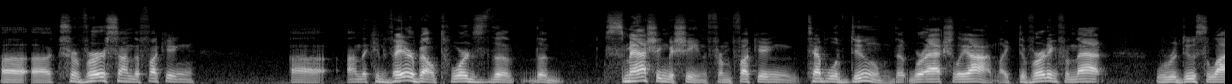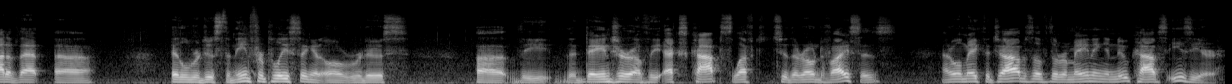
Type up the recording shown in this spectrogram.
uh, uh, traverse on the fucking uh, on the conveyor belt towards the the smashing machine from fucking Temple of Doom that we're actually on. Like diverting from that will reduce a lot of that uh, it'll reduce the need for policing. It'll reduce uh, the the danger of the ex cops left to their own devices, and it will make the jobs of the remaining and new cops easier.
